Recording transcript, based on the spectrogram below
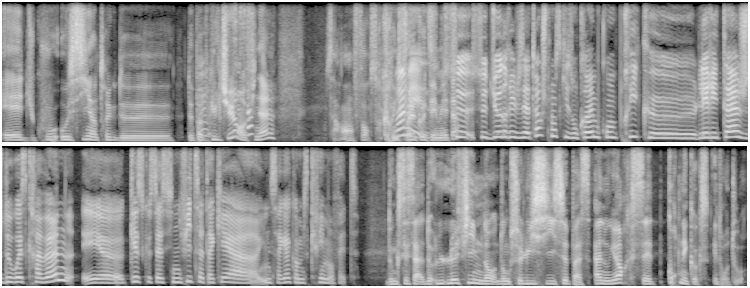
et du coup aussi un truc de, de pop Ouais, culture au ça. final. Ça renforce encore une fois le côté méta. Ce, ce duo de réalisateurs, je pense qu'ils ont quand même compris que l'héritage de Wes Craven et euh, qu'est-ce que ça signifie de s'attaquer à une saga comme Scream en fait. Donc c'est ça. Le film, donc celui-ci se passe à New York. C'est Courtney Cox est de retour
